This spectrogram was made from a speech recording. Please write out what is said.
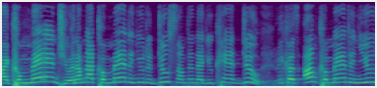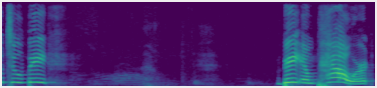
I command you, and I'm not commanding you to do something that you can't do because I'm commanding you to be be empowered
